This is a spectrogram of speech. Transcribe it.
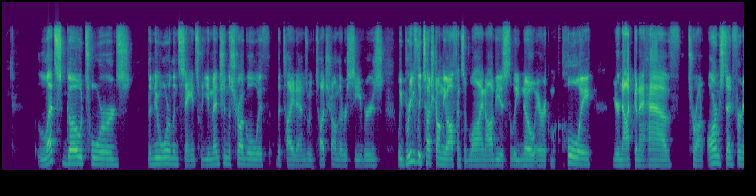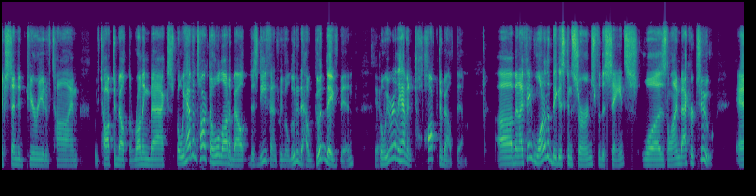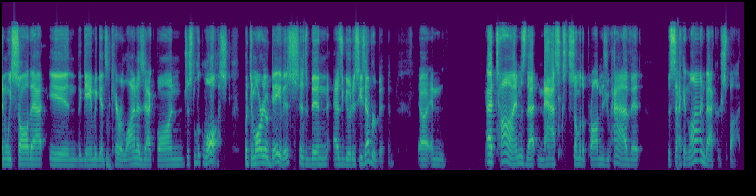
let's go towards the New Orleans Saints. You mentioned the struggle with the tight ends. We've touched on the receivers. We briefly touched on the offensive line. Obviously, no Erik McCoy. You're not going to have Terron Armstead for an extended period of time. We've talked about the running backs, but we haven't talked a whole lot about this defense. We've alluded to how good they've been, Yeah. but we really haven't talked about them. Um, and I think one of the biggest concerns for the Saints was linebacker two. And we saw that in the game against Carolina. Zack Baun just looked lost. But Demario Davis has been as good as he's ever been. Uh, and at times that masks some of the problems you have at the second linebacker spot.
